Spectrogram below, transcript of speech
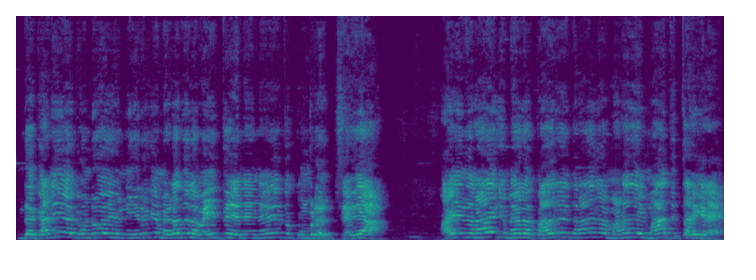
இந்த கலியை கொண்டு போய் நீ இருக்கும் இடத்துல வைத்து என்னை நினைத்து கும்பிடு. சரியா? ஐந்து நாளைக்கு மேல பதினைந்து நாளைக்கு மனதை மாத்தி தருகிறேன்.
